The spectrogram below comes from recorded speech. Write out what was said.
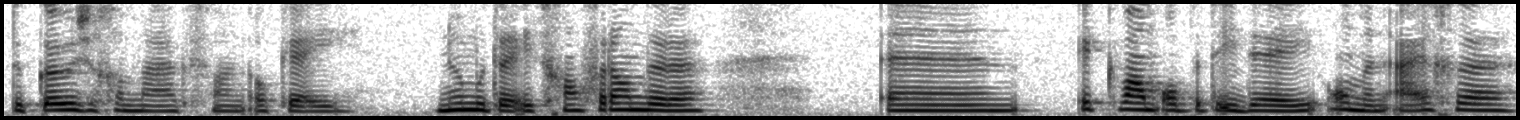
de keuze gemaakt van oké, nu moet er iets gaan veranderen. En ik kwam op het idee om mijn eigen,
